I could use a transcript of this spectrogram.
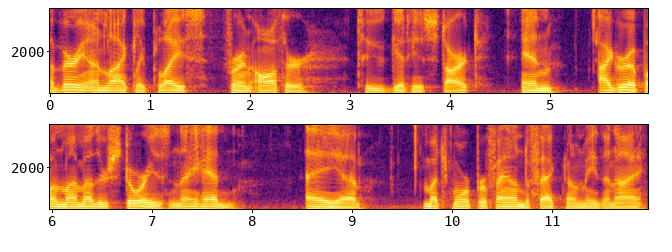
a very unlikely place for an author to get his start. And I grew up on my mother's stories, and they had a uh, much more profound effect on me than I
